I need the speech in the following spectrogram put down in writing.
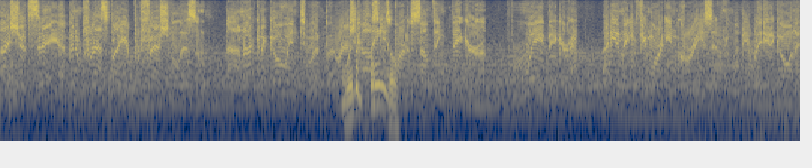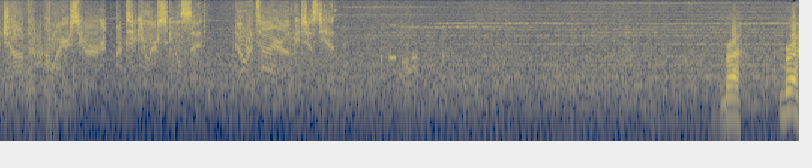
I should say, I've been impressed by your professionalism. Now, I'm not going to go into it, but Where'd the plane go? And we'll be ready to go on a job that requires your particular skill set. Don't retire on me just yet. Bruh. Bruh.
